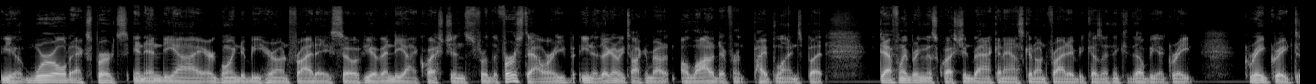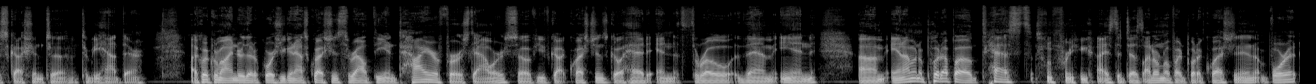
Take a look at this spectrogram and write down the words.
you know, world experts in NDI are going to be here on Friday. So if you have NDI questions for the first hour, you, you know, they're going to be talking about a lot of different pipelines, but definitely bring this question back and ask it on Friday because I think there'll be a great great, great discussion to, to be had there. A quick reminder that, of course, you can ask questions throughout the entire first hour. So if you've got questions, go ahead and throw them in. Um, and I'm going to put up a test for you guys to test. I don't know if I'd put a question in for it,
